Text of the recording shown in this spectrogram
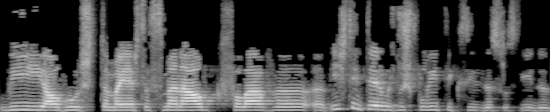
li alguns também esta semana algo que falava, eh, isto em termos dos políticos e, da, e de,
